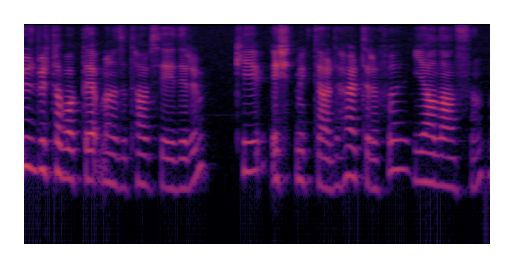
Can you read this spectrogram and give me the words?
Düz bir tabakta yapmanızı tavsiye ederim ki eşit miktarda her tarafı yağlansın.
